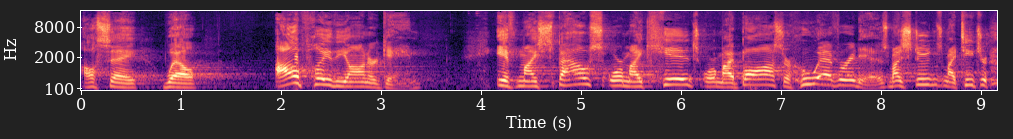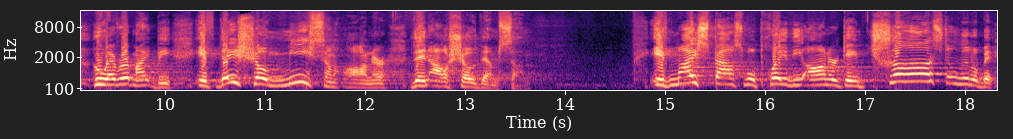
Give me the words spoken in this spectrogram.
I'll say, well, I'll play the honor game if my spouse or my kids or my boss or whoever it is, my students, my teacher, whoever it might be, if they show me some honor, then I'll show them some. If my spouse will play the honor game just a little bit,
